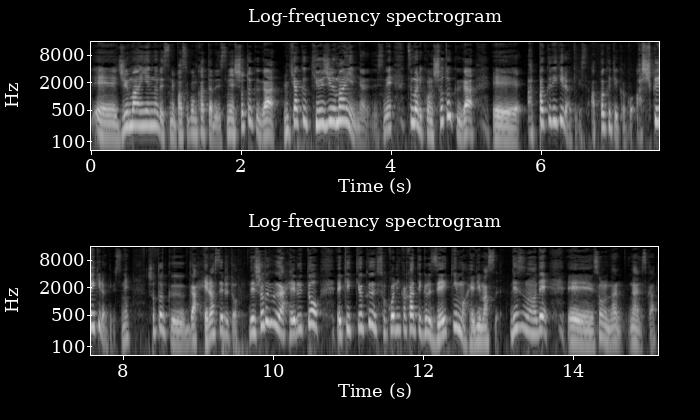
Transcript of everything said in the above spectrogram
えー、10万円のですね、パソコン買ったらですね、所得が290万円になるんですね。つまり、この所得が、えー、圧迫できるわけです。圧迫というか、こう、圧縮できるわけですね。所得が減らせると。で、所得が減ると、えー、結局、そこにかかってくる税金も減ります。ですので、えー、その、なん、なんですか？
